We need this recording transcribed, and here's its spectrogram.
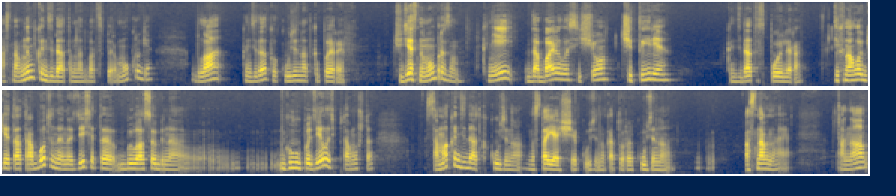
основным кандидатом на 21 округе была кандидатка Кузина от КПРФ. Чудесным образом к ней добавилось еще четыре кандидата-спойлера. Технология это отработанная, но здесь это было особенно глупо делать, потому что сама кандидатка Кузина, настоящая Кузина, которая Кузина основная, она,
